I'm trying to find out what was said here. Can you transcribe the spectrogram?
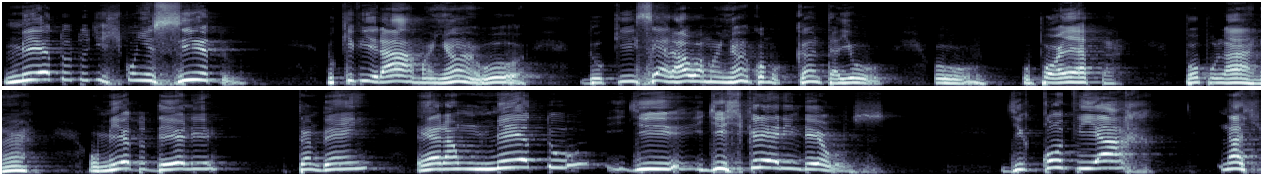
medo do desconhecido, do que virá amanhã, ou do que será o amanhã, como canta aí o, o, o poeta popular. Né? O medo dele também era um medo de descrer em Deus, de confiar nas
